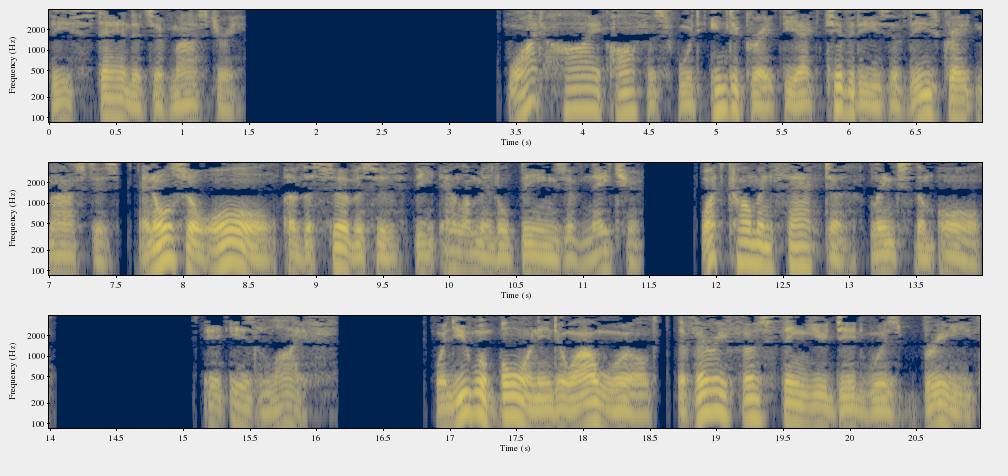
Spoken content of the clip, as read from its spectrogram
these standards of mastery. What high office would integrate the activities of these great masters and also all of the service of the elemental beings of nature? What common factor links them all? It is life. When you were born into our world, the very first thing you did was breathe.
